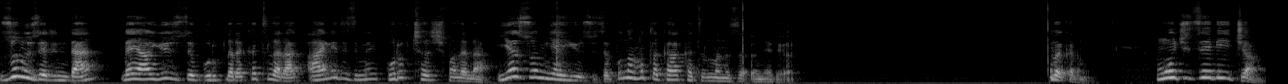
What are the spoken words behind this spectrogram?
Zoom üzerinden veya yüz yüze gruplara katılarak aile dizimi grup çalışmalarına ya Zoom ya yüz yüze buna mutlaka katılmanızı öneriyorum. Bakalım. Mucizevi cam.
